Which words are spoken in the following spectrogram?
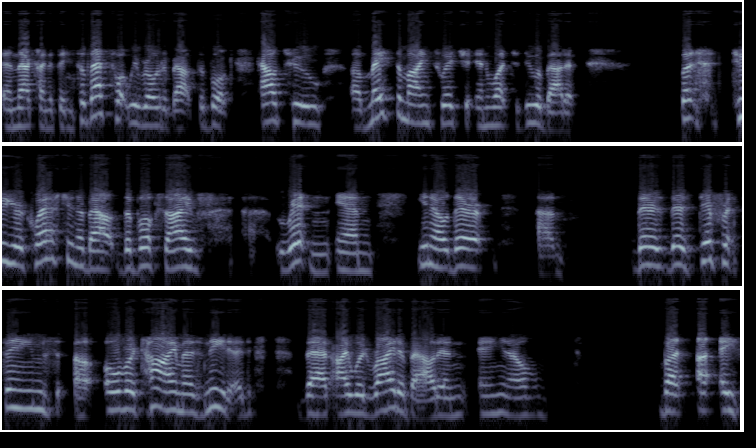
and that kind of thing. So that's what we wrote about the book, how to uh, make the mind switch and what to do about it. But to your question about the books I've uh, written, and you know, there, um, there, there's different themes uh, over time as needed that I would write about, and and you know, but a, a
